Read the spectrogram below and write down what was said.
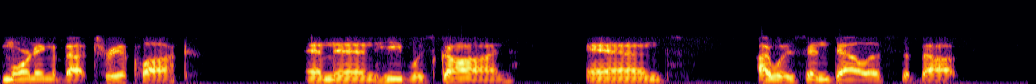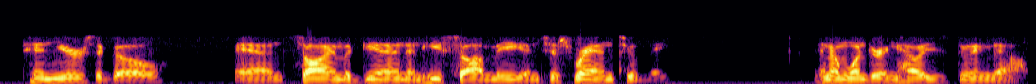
morning about three o'clock, and then he was gone, and I was in Dallas about ten years ago, and saw him again, and he saw me and just ran to me, and I'm wondering how he's doing now.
